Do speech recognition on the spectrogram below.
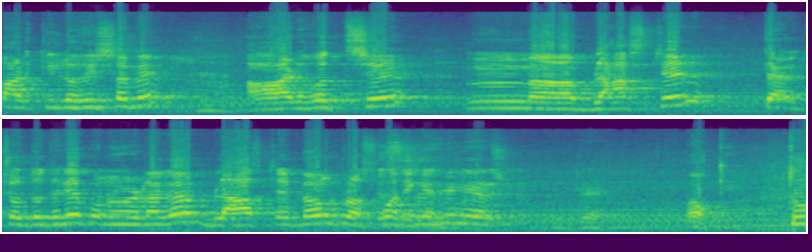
পার কিলো হিসাবে। আর হচ্ছে ব্লাস্টের চোদ্দ থেকে পনেরো টাকা ব্লাস্ট এবং প্রসেসিং ওকে তো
